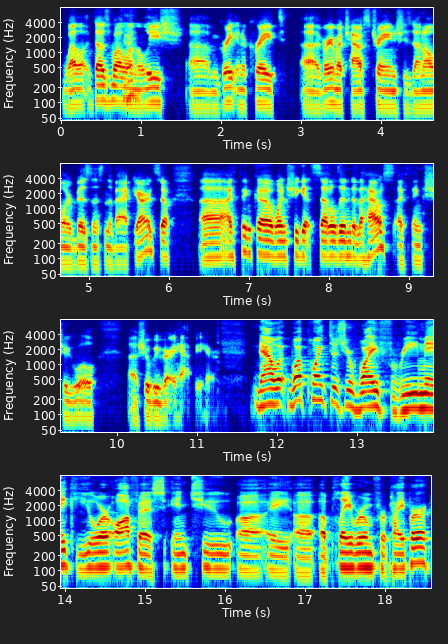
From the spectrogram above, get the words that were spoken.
Well, does well Okay. on a leash. Um, great in a crate. Uh, very much house trained. She's done all her business in the backyard. So uh, I think uh, when she gets settled into the house, I think she will uh, she'll be very happy here. Now, at what point does your wife remake your office into uh, a uh, a playroom for Piper,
